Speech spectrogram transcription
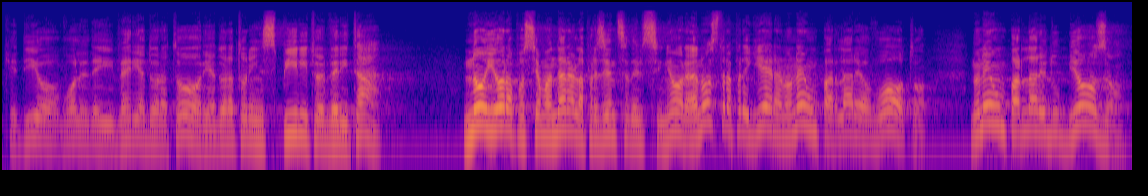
che Dio vuole dei veri adoratori, adoratori in spirito e verità. Noi ora possiamo andare alla presenza del Signore. La nostra preghiera non è un parlare a vuoto, non è un parlare dubbioso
